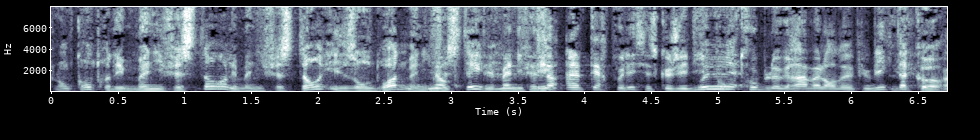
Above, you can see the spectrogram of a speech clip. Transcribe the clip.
à l'encontre des manifestants. Les manifestants, ils ont le droit de manifester. des manifestants interpellés, c'est ce que j'ai dit, pour trouble grave à l'ordre public. D'accord.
